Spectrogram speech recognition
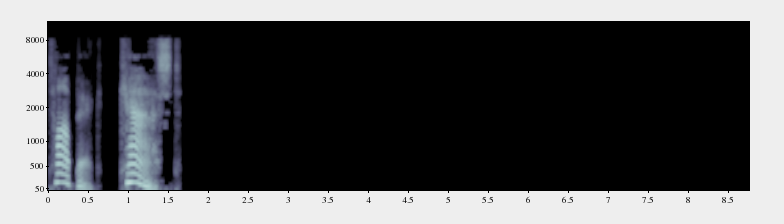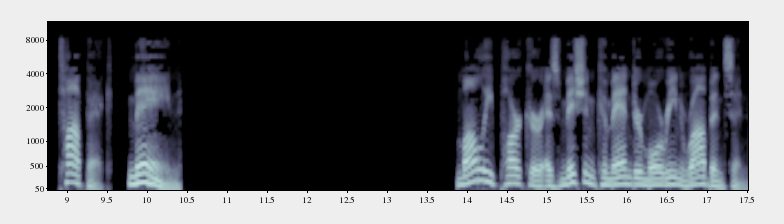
Topic: Cast. Topic: Main. Molly Parker as Mission Commander Maureen Robinson,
